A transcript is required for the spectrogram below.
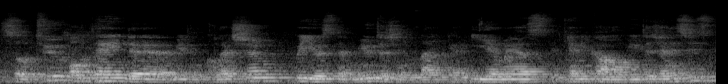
So to obtain the mutant collection, we use the mutagen like uh, EMS, the chemical mutagenesis,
